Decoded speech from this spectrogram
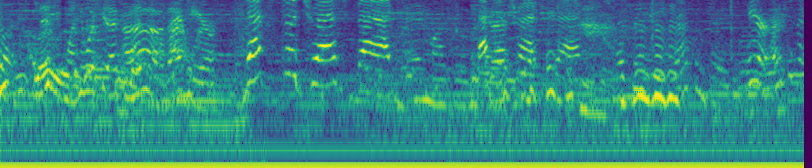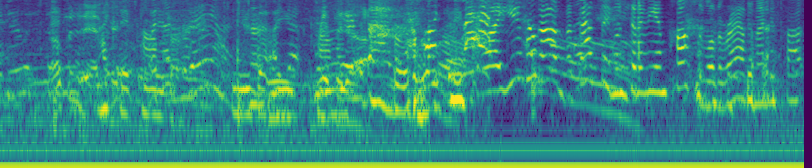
one. This one. He wants you to open this one right here. That's the trash bag. That's the trash bag. Here, open it. Open it. I saved Converse. I use that. I use Converse. I used some, but that thing was going to be impossible to wrap, and I just thought,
